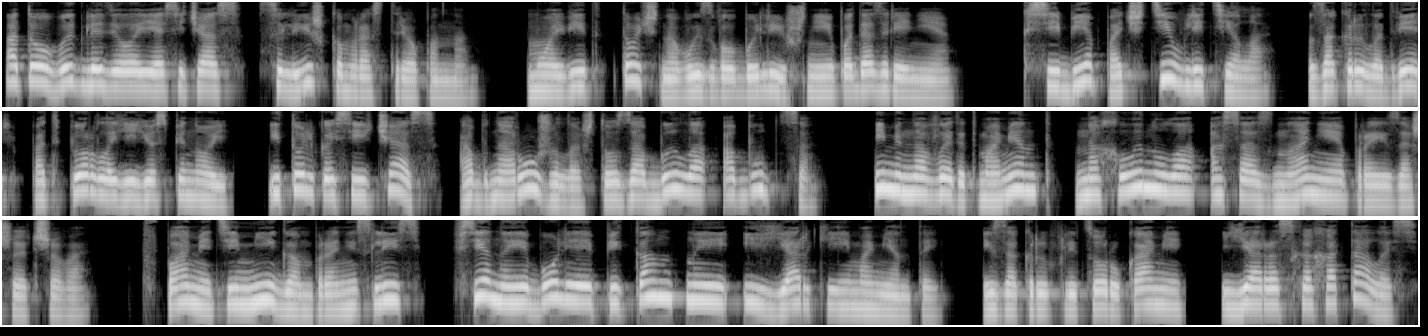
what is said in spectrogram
а то выглядела я сейчас слишком растрепанно. Мой вид точно вызвал бы лишние подозрения. К себе почти влетела, закрыла дверь, подперла ее спиной и только сейчас обнаружила, что забыла обуться. Именно в этот момент нахлынуло осознание произошедшего. В памяти мигом пронеслись все наиболее пикантные и яркие моменты. И закрыв лицо руками, я расхохоталась,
